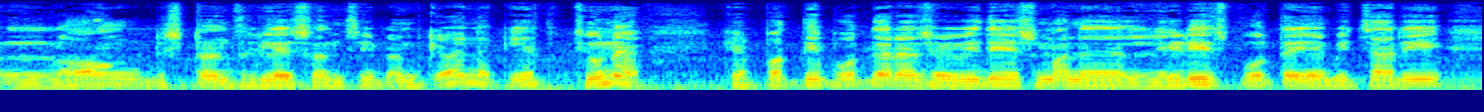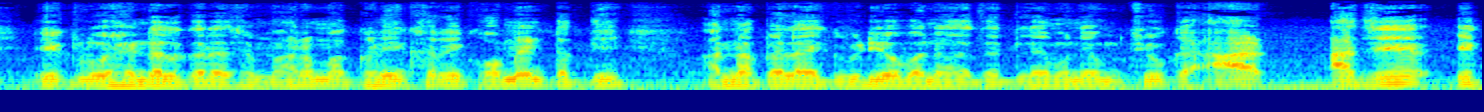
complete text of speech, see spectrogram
લોંગ ડિસ્ટન્સ રિલેશનશિપ એમ કહેવાય ને કે થયું ને કે પતિ પોતે રહે છે વિદેશમાં ને લેડીઝ પોતે અહીંયા બિચારી એકલું હેન્ડલ કરે છે. મારામાં ઘણી ખરી કોમેન્ટ હતી. આના પહેલાં એક વીડિયો બનાવ્યો હતો. એટલે મને એમ થયું કે આ આજે એક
